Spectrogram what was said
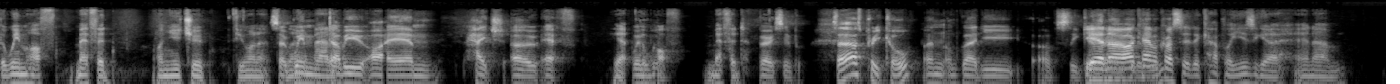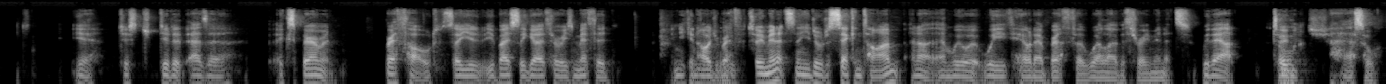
the Wim Hof method on YouTube if you want to. So Wim. W I M H O F. yeah, Wim Hof. method. Very simple. So that was pretty cool, and I'm glad you obviously. Get Yeah, no, I came across it a couple of years ago, and um, yeah, just did it as a experiment breath hold. So you you basically go through his method, and you can hold your breath for two minutes, and then you do it a second time, and I, and we were we held our breath for well over three minutes without too much hassle.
